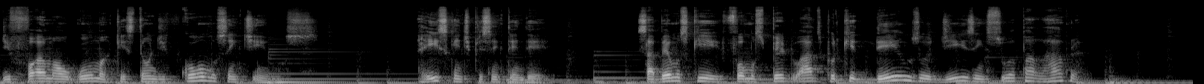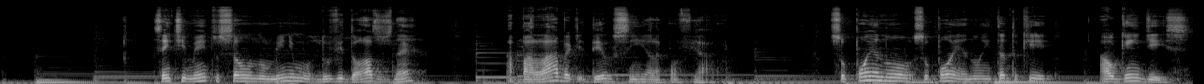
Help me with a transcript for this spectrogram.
de forma alguma questão de como sentimos. É isso que a gente precisa entender. Sabemos que fomos perdoados porque Deus o diz em Sua palavra. Sentimentos são, no mínimo, duvidosos, né? A palavra de Deus, sim, ela é confiável. Suponha, no, suponha, no entanto, que alguém diz:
